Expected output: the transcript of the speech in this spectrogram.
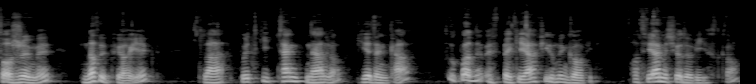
tworzymy nowy projekt dla płytki Tank Nano 1K z układem FPGA firmy Govin. Otwieramy środowisko,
